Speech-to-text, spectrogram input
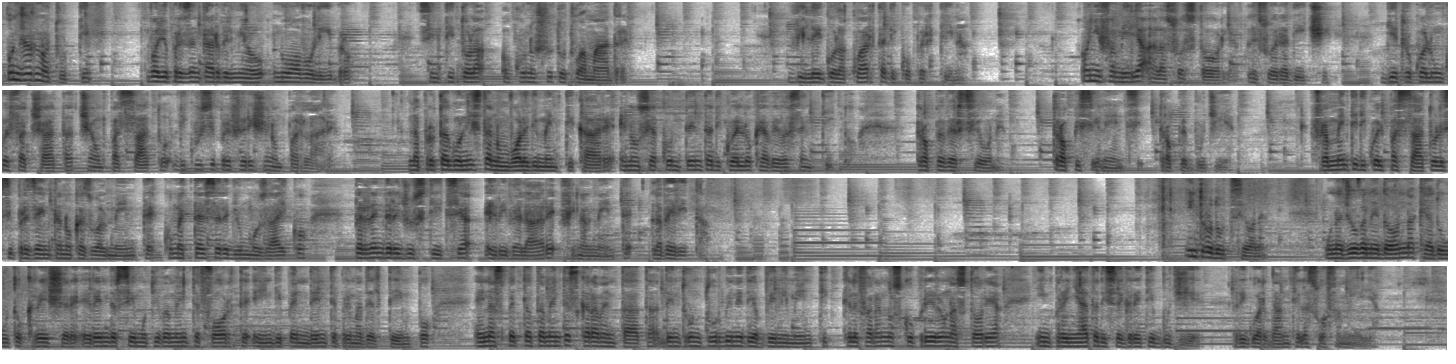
Buongiorno a tutti, voglio presentarvi il mio nuovo libro. Si intitola Ho conosciuto tua madre. Vi leggo la quarta di copertina. Ogni famiglia ha la sua storia, le sue radici. Dietro qualunque facciata c'è un passato di cui si preferisce non parlare. La protagonista non vuole dimenticare e non si accontenta di quello che aveva sentito. Troppe versioni, troppi silenzi, troppe bugie. Frammenti di quel passato le si presentano casualmente come tessere di un mosaico per rendere giustizia e rivelare finalmente la verità. Introduzione. Una giovane donna che ha dovuto crescere e rendersi emotivamente forte e indipendente prima del tempo è inaspettatamente scaraventata dentro un turbine di avvenimenti che le faranno scoprire una storia impregnata di segreti e bugie riguardanti la sua famiglia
